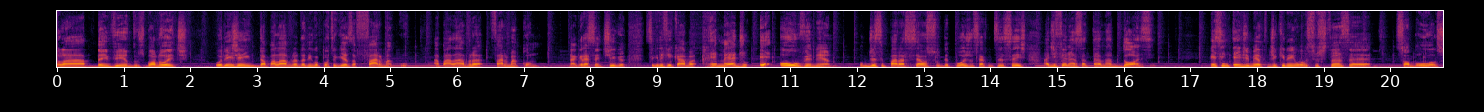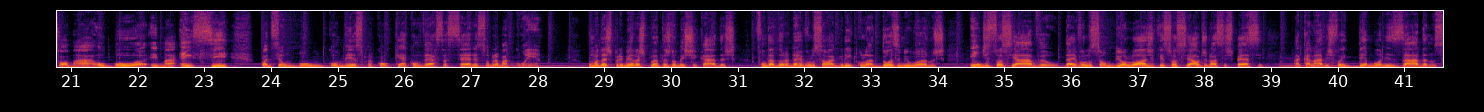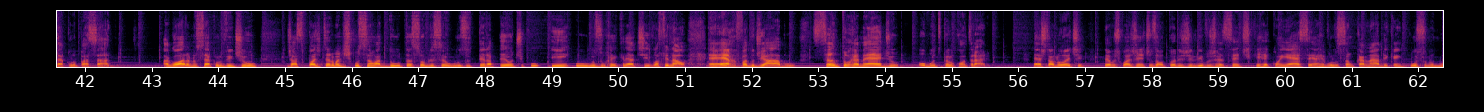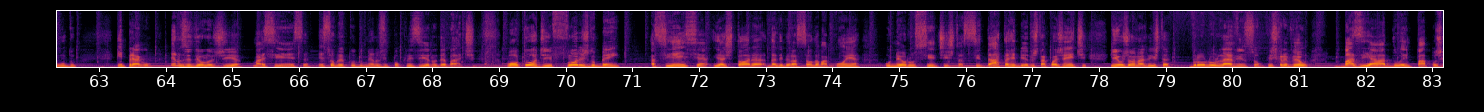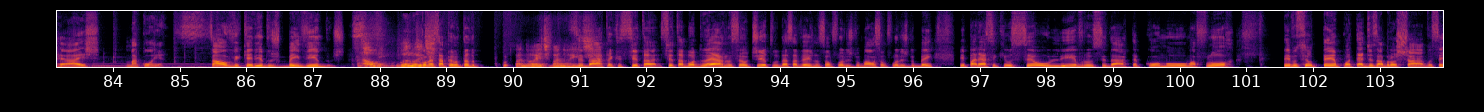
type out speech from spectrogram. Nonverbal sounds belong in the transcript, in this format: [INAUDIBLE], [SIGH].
Olá, bem-vindos, boa noite. Origem da palavra da língua portuguesa fármaco, a palavra fármacon, na Grécia Antiga, significava remédio e ou veneno. Como disse Paracelso, depois, no século XVI, a diferença está na dose. Esse entendimento de que nenhuma substância é só boa ou só má, ou boa e má em si, pode ser um bom começo para qualquer conversa séria sobre a maconha uma das primeiras plantas domesticadas, fundadora da Revolução Agrícola há 12 mil anos, indissociável da evolução biológica e social de nossa espécie, a cannabis foi demonizada no século passado. Agora, no século XXI, já se pode ter uma discussão adulta sobre seu uso terapêutico e o uso recreativo. Afinal, é erva do diabo, santo remédio ou muito pelo contrário? Esta noite, temos com a gente os autores de livros recentes que reconhecem a revolução canábica em curso no mundo e pregam menos ideologia, mais ciência e, sobretudo, menos hipocrisia no debate. O autor de Flores do Bem, A Ciência e a História da Liberação da Maconha, o neurocientista Siddhartha Ribeiro, está com a gente, e o jornalista Bruno Levinson, que escreveu Baseado em Papos Reais, Maconha. Salve, queridos, bem-vindos. Salve, boa noite. Vou começar perguntando. Boa noite, boa noite. Siddhartha, que cita, cita Baudelaire no seu título, dessa vez não são Flores do Mal, são Flores do Bem. Me parece que o seu livro, Siddhartha, como uma flor, teve o seu tempo até desabrochar. Você,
